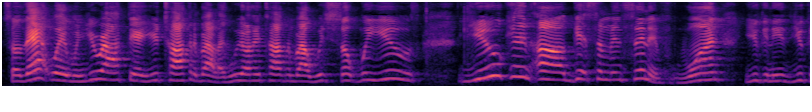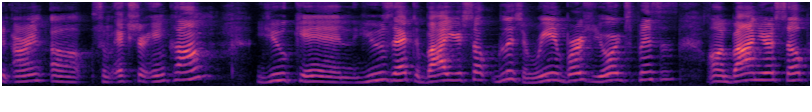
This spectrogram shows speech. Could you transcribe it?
So that way, when you're out there, you're talking about, like we're on here talking about which soap we use, you can uh, get some incentive. One, you can either you can earn uh, some extra income. You can use that to buy your soap. Listen, reimburse your expenses on buying your soap.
